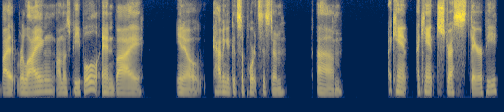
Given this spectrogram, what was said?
by relying on those people and by you know having a good support system um i can't i can't stress therapy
